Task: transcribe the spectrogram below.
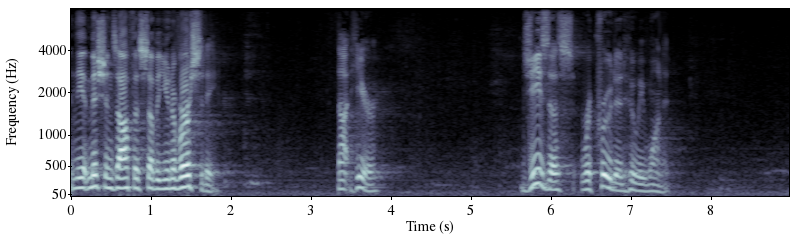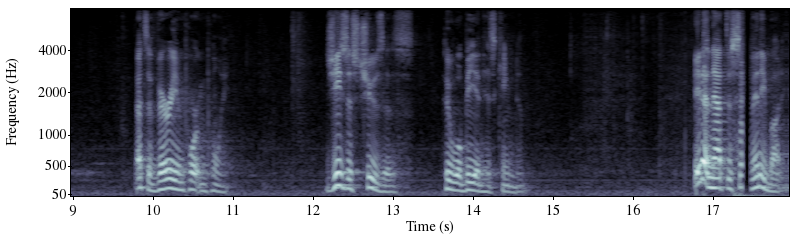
in the admissions office of a university. Not here. Jesus recruited who he wanted. That's a very important point. Jesus chooses who will be in his kingdom. He doesn't have to save anybody.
